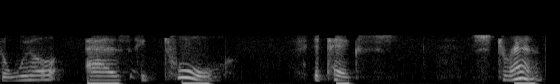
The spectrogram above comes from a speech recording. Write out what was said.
the will as a tool. It takes strength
